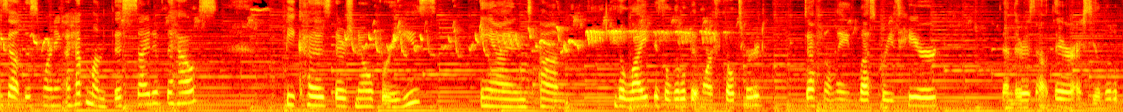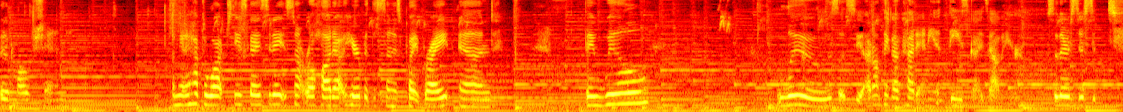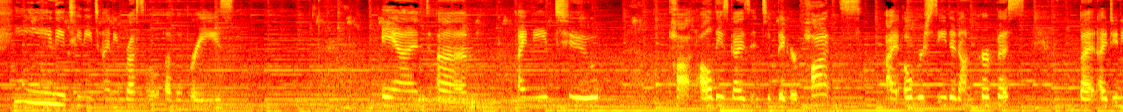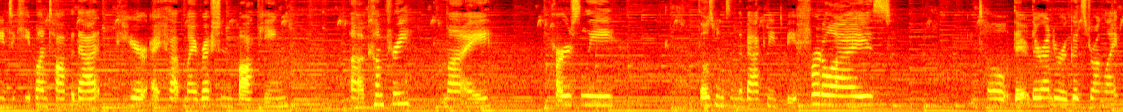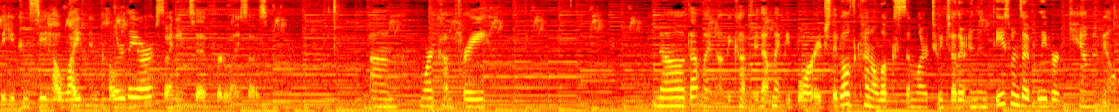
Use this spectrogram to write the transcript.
Out this morning. I have them on this side of the house because there's no breeze and um, the light is a little bit more filtered. Definitely less breeze here than there is out there. I see a little bit of motion. I'm gonna have to watch these guys today. It's not real hot out here, but the sun is quite bright and they will lose, let's see, I don't think I've had any of these guys out here. So there's just a teeny, teeny, tiny rustle of a breeze. And um, I need to pot all these guys into bigger pots. I overseeded on purpose, but I do need to keep on top of that. Here I have my Russian Bocking uh, comfrey, my parsley. Those ones in the back need to be fertilized until they're, they're under a good strong light, but you can see how light in color they are, so I need to fertilize those. Um, more comfrey. No, that might not be comfrey, that might be borage. They both kind of look similar to each other, and then these ones I believe are chamomile.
